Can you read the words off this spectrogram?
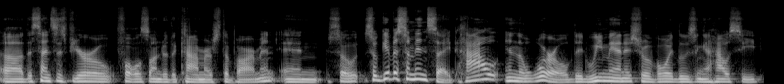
Uh, the Census Bureau falls under the Commerce Department, and so so give us some insight. How in the world did we manage to avoid losing a House seat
